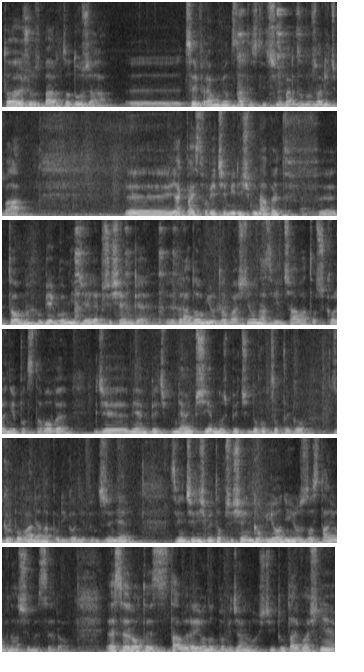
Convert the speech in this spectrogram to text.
To już jest bardzo duża y, cyfra, mówiąc statystycznie, bardzo duża liczba. Y, Jak Państwo wiecie, mieliśmy nawet w tą ubiegłą niedzielę przysięgę w Radomiu, to właśnie ona zwieńczała to szkolenie podstawowe, gdzie miałem, być, miałem przyjemność być dowódcą tego zgrupowania na poligonie w Wędrzynie. Zwieńczyliśmy to przysięgą i oni już zostają w naszym SRO. SRO to jest stały rejon odpowiedzialności. Tutaj właśnie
